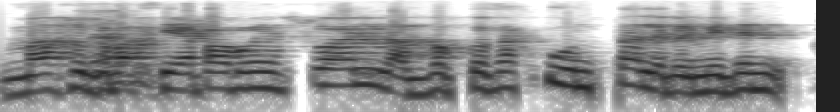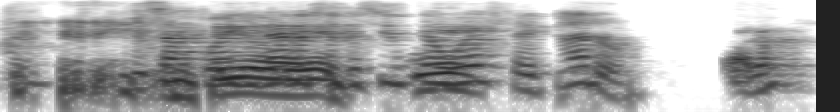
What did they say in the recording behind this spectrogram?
más su capacidad de pago mensual, las dos cosas juntas le permiten. Quizás puede llegar a 700 UF, claro. Claro.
